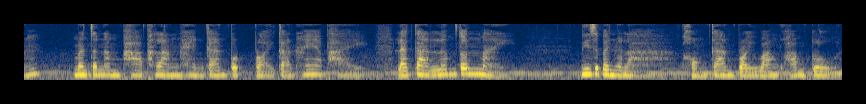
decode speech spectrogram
ง มันจะนำพาพลังแห่งการปลดปล่อยการให้อภัย และการเริ่มต้นใหม่ นี่จะเป็นเวลาของการปล่อยวางความโกรธ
